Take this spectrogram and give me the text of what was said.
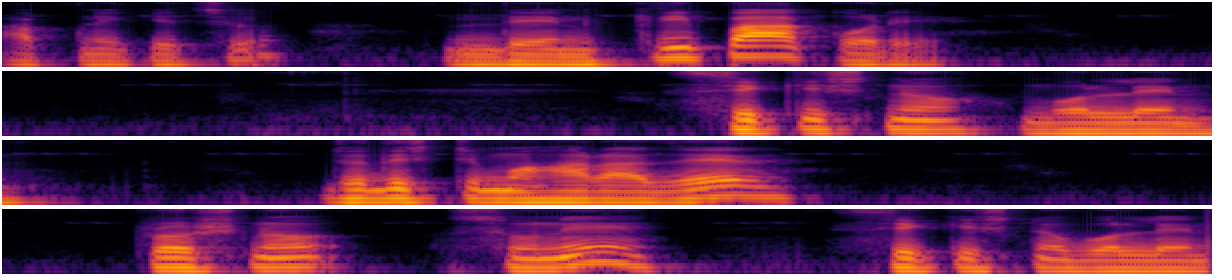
আপনি কিছু দেন। কৃপা করে। শ্রীকৃষ্ণ বললেন যুধিষ্ঠি মহারাজের প্রশ্ন শুনে শ্রীকৃষ্ণ বললেন,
